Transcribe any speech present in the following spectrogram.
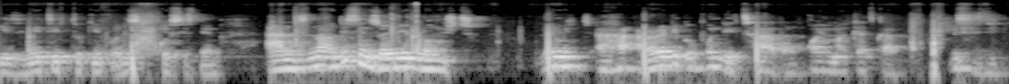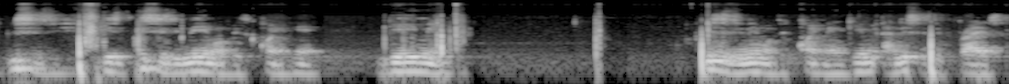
is the native token for this ecosystem. And now this is already launched. Let me I already opened the tab on Coin Market Cap. This is the this is the, this, this is the name of this coin here. GAMEE. This is the name of the coin and GAMEE, and this is the price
